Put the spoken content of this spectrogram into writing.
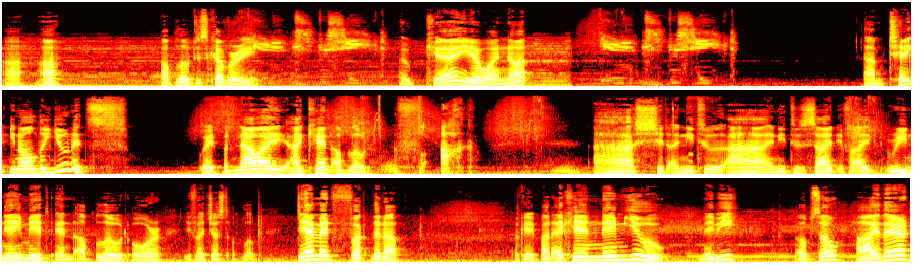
Uh huh. Upload discovery. Okay, yeah, why not? I'm taking all the units. Wait, but now I I can't upload. Fuck. Ah shit! I need to ah I need to decide if I rename it and upload or if I just upload. Damn it! Fucked it up. Okay, but I can name you. Maybe. Hope so. Hi there.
